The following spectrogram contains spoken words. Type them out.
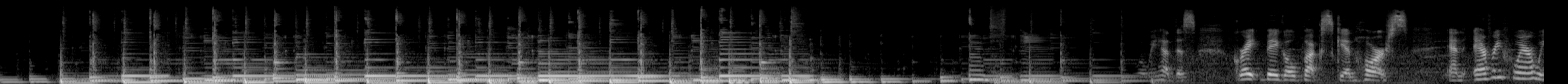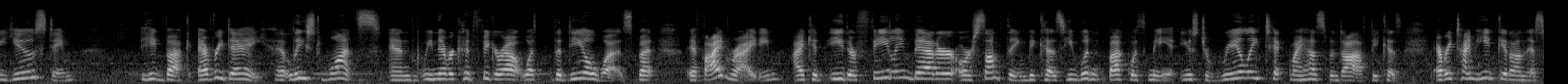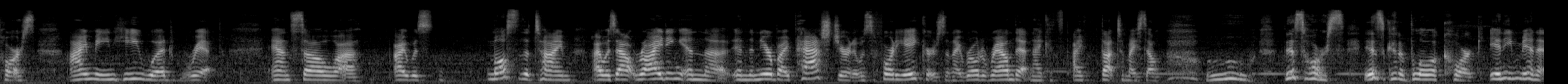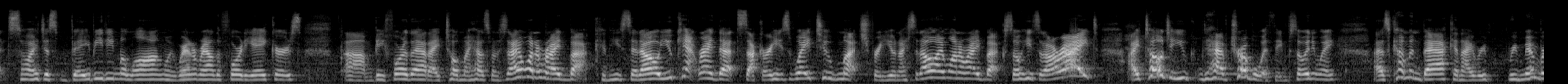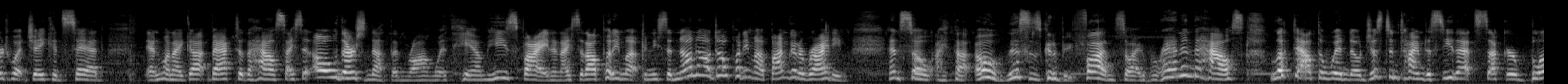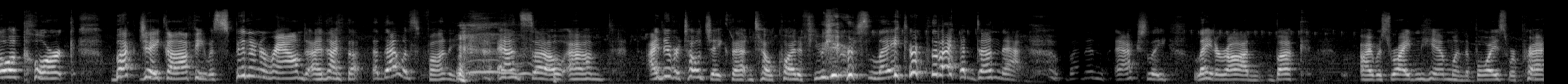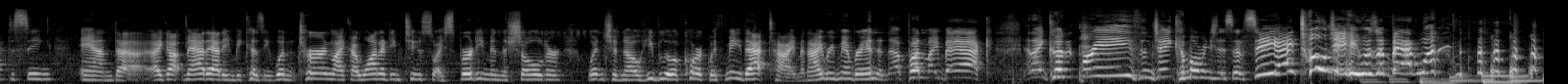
Well, we had this great big old buckskin horse, and everywhere we used him, he'd buck every day, at least once, and we never could figure out what the deal was. But if I'd ride him, I could either feel him better or something because he wouldn't buck with me. It used to really tick my husband off because every time he'd get on this horse, I mean, he would rip. And so uh, I was most of the time I was out riding in the in the nearby pasture and it was 40 acres and I rode around that and I could I thought to myself, "Ooh, this horse is going to blow a cork any minute." So I just babied him along. We went around the 40 acres. Um, before that, I told my husband, I said, "I want to ride Buck," and he said, "Oh, you can't ride that sucker. He's way too much for you." And I said, "Oh, I want to ride Buck." So he said, "All right. I told you you have trouble with him." So anyway, I was coming back and I re- remembered what Jake had said, and when I got back to the house, I said, "Oh, there's nothing wrong with him. He's fine." And I said, "I'll put him up." And he said, "No, no, don't put him up. I'm going to ride him." And so I thought, "Oh, this is going to be fun." So I ran in the house, looked out the window just in time to see that sucker blow a cork, buck Jake off. He was spinning around, and I thought that was funny. and so um, I never told Jake that until quite a few years later that I had done that. But then actually later on, Buck I was riding him when the boys were practicing, and uh, I got mad at him because he wouldn't turn like I wanted him to, so I spurred him in the shoulder. Wouldn't you know, he blew a cork with me that time, and I remember ending up on my back, and I couldn't breathe, and Jake come over and he said, see, I told you he was a bad one!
